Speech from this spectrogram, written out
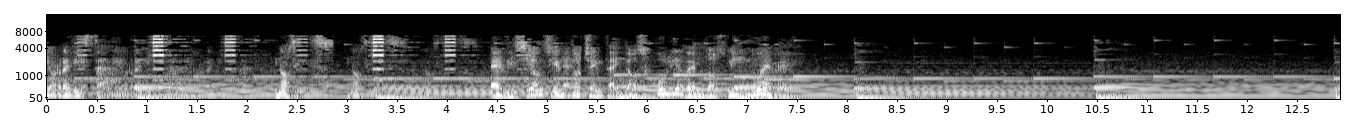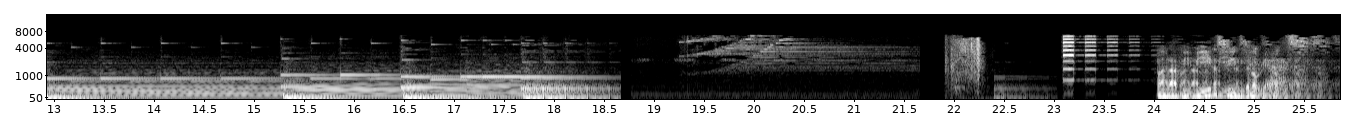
Radio Revista. Gnosis. Edición 182 julio del 2009. Para vivir sin drogas.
